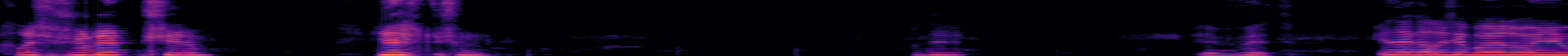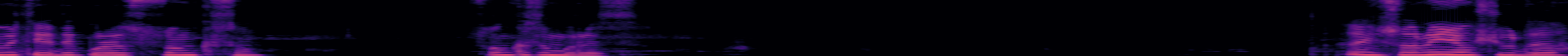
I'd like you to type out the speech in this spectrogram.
Arkadaşlar şurada hep düşerim. Yes düşün. Hadi. Evet. Evet arkadaşlar böyle oyunu bitirdik. Burası son kısım. Son kısım burası. Arkadaşlar sorun yok şurada.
